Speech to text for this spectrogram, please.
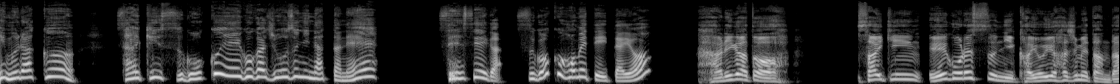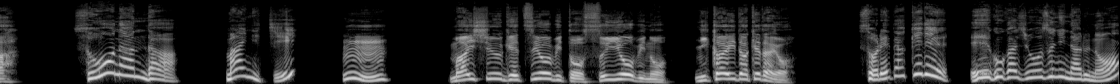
木村くん、最近すごく英語が上手になったね。先生がすごく褒めていたよ。ありがとう。最近英語レッスンに通い始めたんだ。そうなんだ。毎日？ううん。毎週月曜日と水曜日の2回だけだよ。それだけで英語が上手になるの？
